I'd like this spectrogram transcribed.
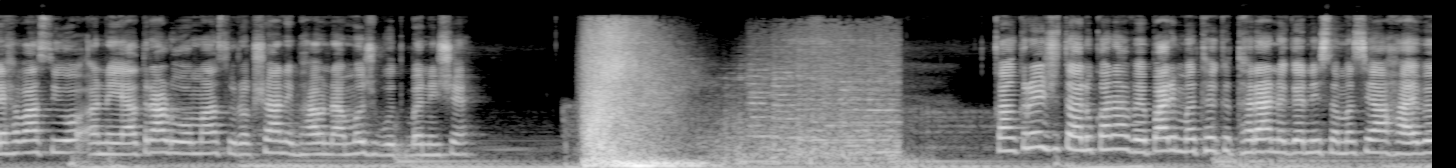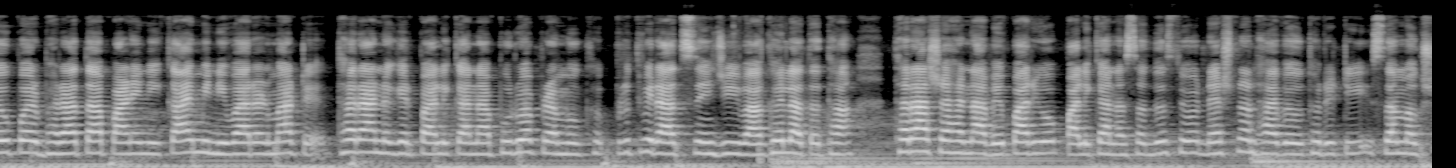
રહેવાસીઓ અને યાત્રાળુઓમાં સુરક્ષાની ભાવના મજબૂત બની છે. કાંકરેજ તાલુકાના વેપારી મથક થરાનગરની સમસ્યા હાઈવે ઉપર ભરાતા પાણીની કાયમી નિવારણ માટે થરા નગરપાલિકાના પૂર્વ પ્રમુખ પૃથ્વીરાજસિંહજી વાઘેલા તથા થરા શહેરના વેપારીઓ, પાલિકાના સદસ્યો, નેશનલ હાઈવે ઓથોરિટી સમક્ષ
